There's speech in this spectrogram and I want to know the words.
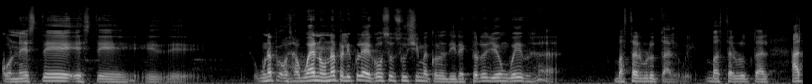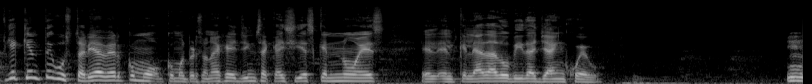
con este, este... Eh, una, o sea, bueno, una película de Ghost of Tsushima con el director de John Wick, o sea, va a estar brutal, güey. Va a estar brutal. ¿A ti a quién te gustaría ver como, como el personaje de Jin Sakai si es que no es el, que le ha dado vida ya en juego? Mm,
